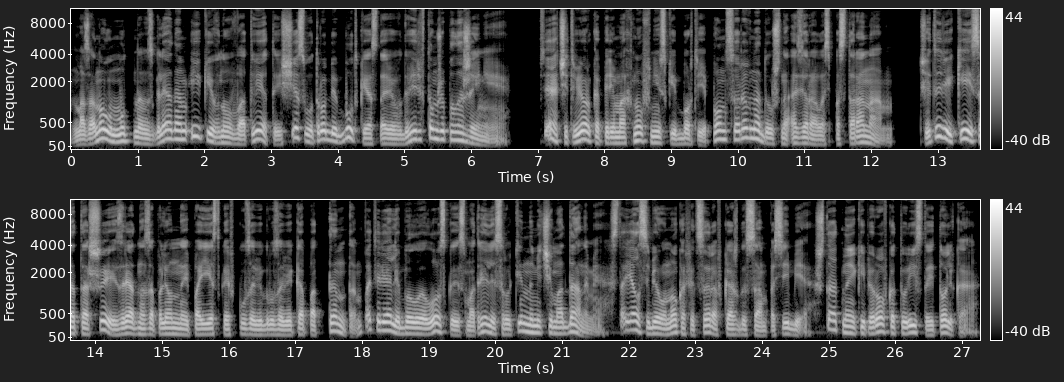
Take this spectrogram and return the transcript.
мазанул мутным взглядом и, кивнув в ответ, исчез в утробе будки, оставив дверь в том же положении. Вся четверка, перемахнув низкий борт японца, равнодушно озиралась по сторонам. Четыре кейса Таше, изрядно запаленные поездкой в кузове грузовика под тентом, потеряли былой лоск и смотрели с рутинными чемоданами. Стоял себе у ног офицеров каждый сам по себе. Штатная экипировка туриста и только.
